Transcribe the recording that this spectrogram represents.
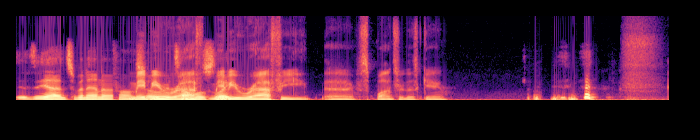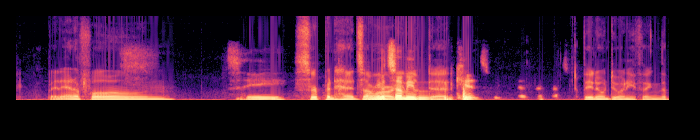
it's yeah it's a banana phone. Maybe so it's Raf, almost maybe like, Raffi uh, sponsored this game. banana phone. see. Serpent heads I mean, some already even kids. They don't do anything. The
